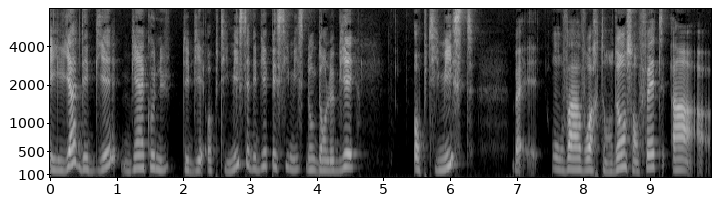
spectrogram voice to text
Et il y a des biais bien connus, des biais optimistes et des biais pessimistes. Donc dans le biais optimiste, ben, on va avoir tendance en fait à,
